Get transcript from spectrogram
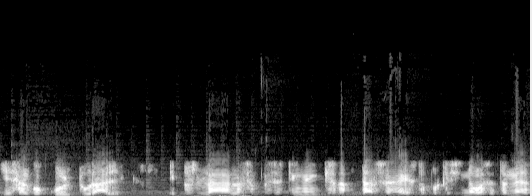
y es algo cultural y pues las empresas tienen que adaptarse a esto porque si no vas a tener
